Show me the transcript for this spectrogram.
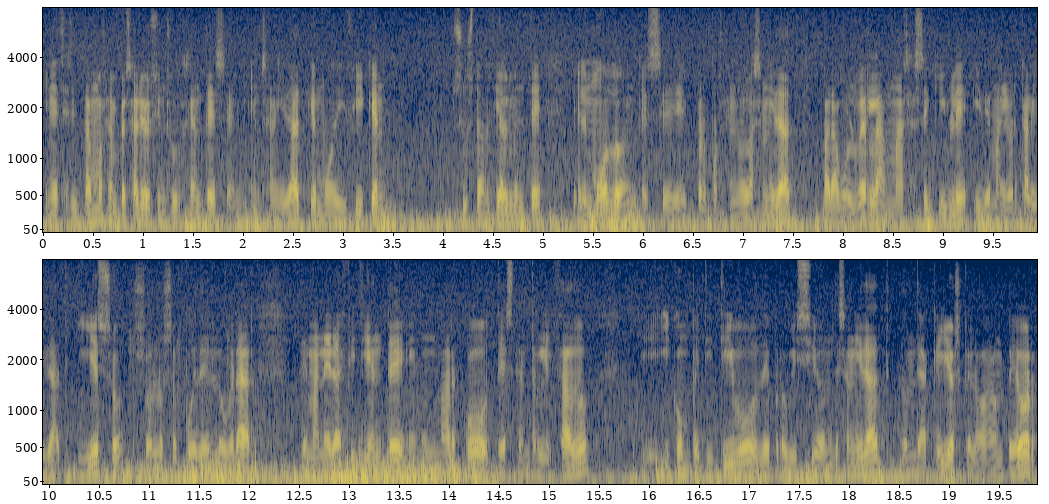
Y necesitamos empresarios insurgentes en sanidad que modifiquen sustancialmente el modo en que se proporciona la sanidad para volverla más asequible y de mayor calidad. Y eso solo se puede lograr de manera eficiente en un marco descentralizado eh, y competitivo de provisión de sanidad, donde aquellos que lo hagan peor,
